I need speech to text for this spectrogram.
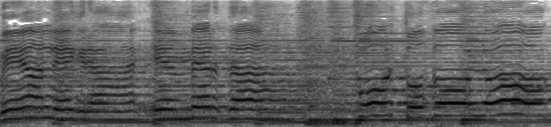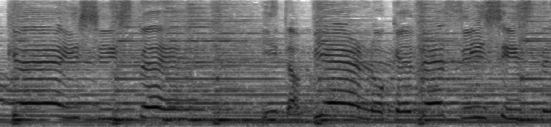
me alegra en verdad por todo lo que hiciste y también lo que deshiciste.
